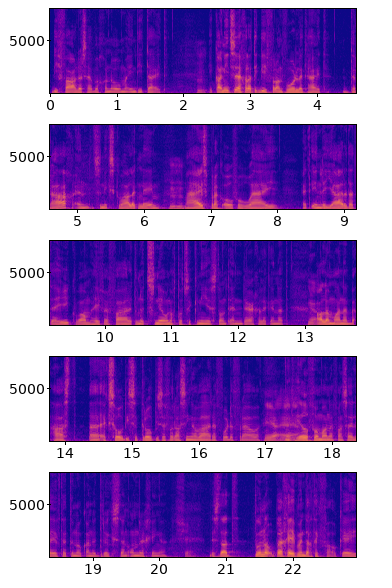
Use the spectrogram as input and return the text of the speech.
die vaders hebben genomen in die tijd. Hm. Ik kan niet zeggen dat ik die verantwoordelijkheid draag en ze niks kwalijk neem. Mhm. Maar hij sprak over hoe hij het in de jaren dat hij hier kwam heeft ervaren toen het sneeuw nog tot zijn knieën stond en dergelijke. En dat Ja. alle mannen haast eh, exotische, tropische verrassingen waren voor de vrouwen. Ja, ja. heel veel mannen van zijn leeftijd toen ook aan de drugs ten onder gingen. Shit. Dus dat, toen op een gegeven moment dacht ik van oké,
